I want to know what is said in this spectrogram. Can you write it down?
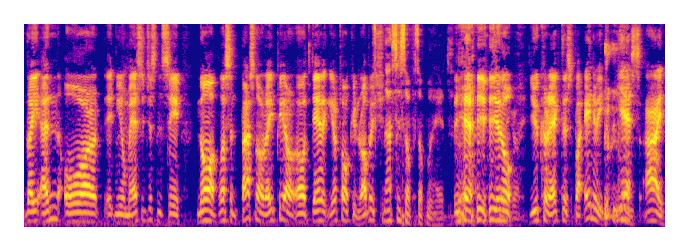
write in or you know message us and say, no, listen, that's not right, Peter. Oh, Derek, you're talking rubbish. That's just off the top of my head. Yeah, you, you know, you correct us. But anyway, yes, aye.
